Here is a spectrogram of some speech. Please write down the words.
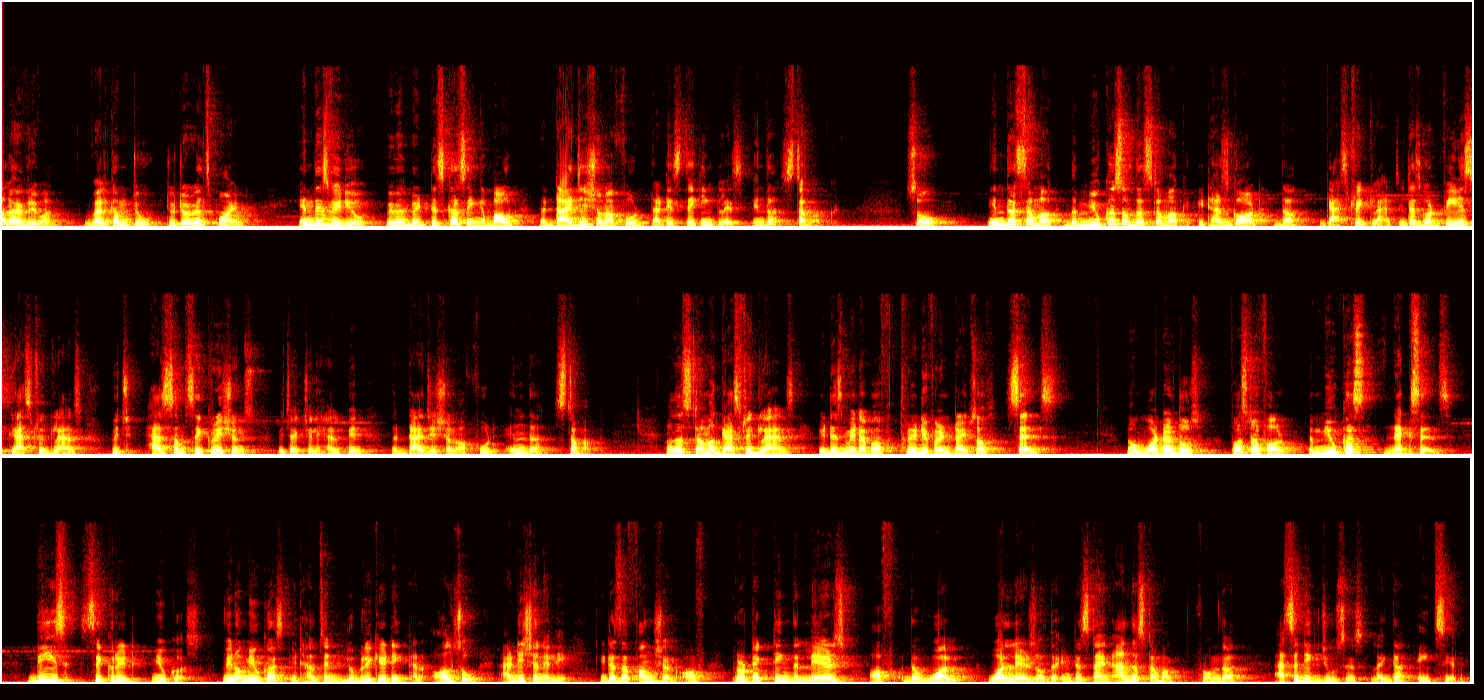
Hello everyone, welcome to Tutorials Point. In this video, we will be discussing about the digestion of food that is taking place in the stomach. So, in the stomach, the mucus of the stomach, it has got the gastric glands. It has got various gastric glands which has some secretions which actually help in the digestion of food in the stomach. Now the stomach gastric glands, it is made up of three different types of cells. Now what are those? First of all, the mucus neck cells. These secrete mucus. We know mucus, it helps in lubricating and also additionally, it has a function of protecting the layers of the wall, wall layers of the intestine and the stomach from the acidic juices like the HCl.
